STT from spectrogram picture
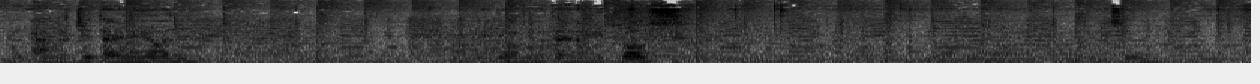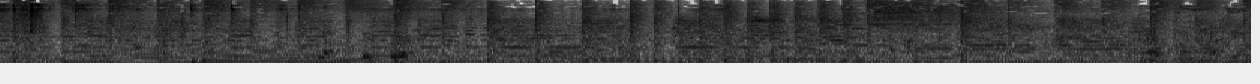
may allergy tayo ngayon. Gagawa muna tayo ng meatballs. Hindi natin yung asin. Black pepper. At ang ating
